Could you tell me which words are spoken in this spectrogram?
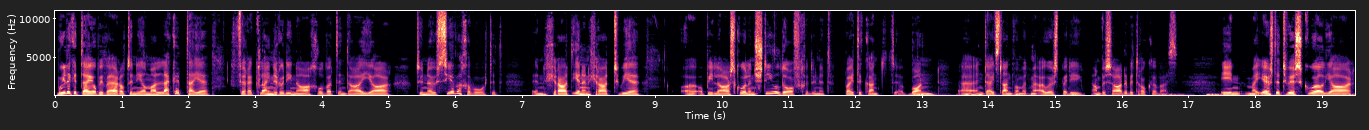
Moeilike tye op die wêreldtoneel, maar lekker tye vir 'n klein Rudy Nagel wat in daai jaar toe nou 7 geword het in graad 1 en graad 2 uh, op die laerskool in Stieldorf gedoen het, buitekant uh, Bonn uh, in Duitsland waar met my ouers by die ambassade betrokke was. En my eerste twee skooljaar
